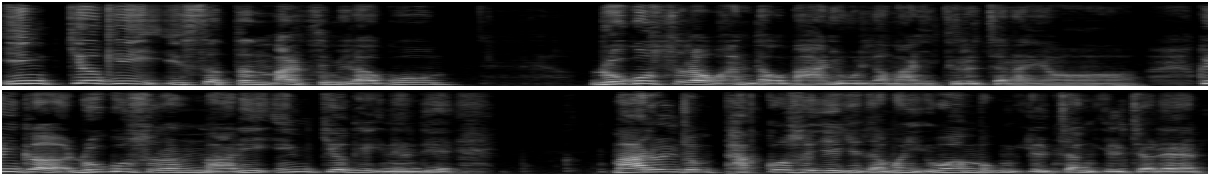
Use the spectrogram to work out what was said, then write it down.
인격이 있었던 말씀이라고 로고스라고 한다고 많이 우리가 많이 들었잖아요. 그러니까 로고스라는 말이 인격이 있는데 말을 좀 바꿔서 얘기하자면 요한복음 1장 1절에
